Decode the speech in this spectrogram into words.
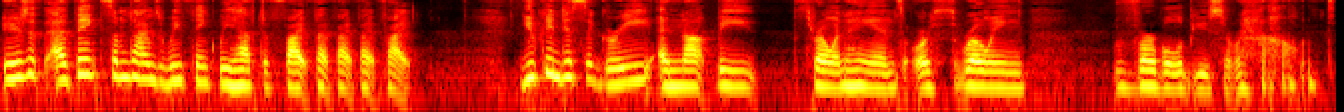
here's, a, I think sometimes we think we have to fight, fight, fight, fight, fight. You can disagree and not be throwing hands or throwing verbal abuse around.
